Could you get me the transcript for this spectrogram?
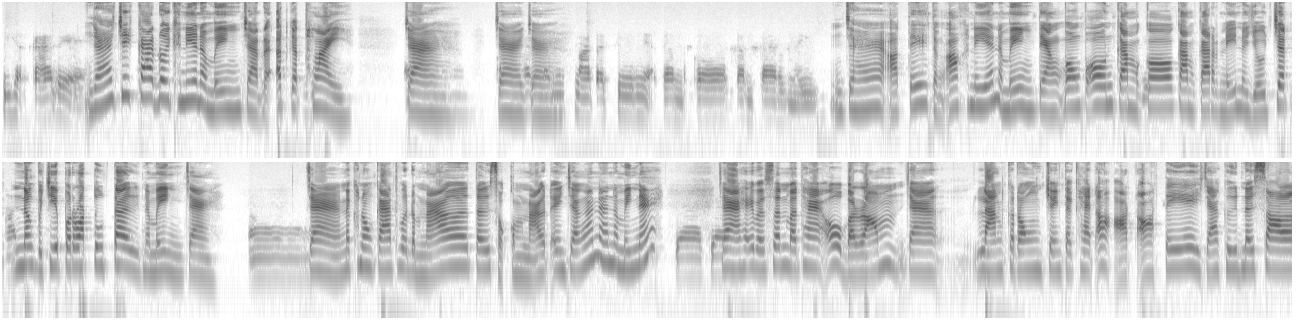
ពីហកាទេចាជិះការដូចគ្នាណាមីងចាដែលឥតគិតថ្លៃ ចាចាចាស្មាតតែជូនអ្នកកម្មករកម្មការនីចាអត់ទេទាំងអស់គ្នាណាមីងទាំងបងប្អូនកម្មករកម្មការិនីនយោជិតនិងប្រជាពលរដ្ឋទូទៅណាមីងចាអូចានៅក្នុងការធ្វើដំណើរទៅស្រុកកំណើតអីចឹងណាណាមីងណាចាចាចាហើយបើសិនបើថាអូបារម្ភចាឡានក្រុងចេញទៅខេត្តអស់អត់អស់ទេចាគឺនៅសល់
